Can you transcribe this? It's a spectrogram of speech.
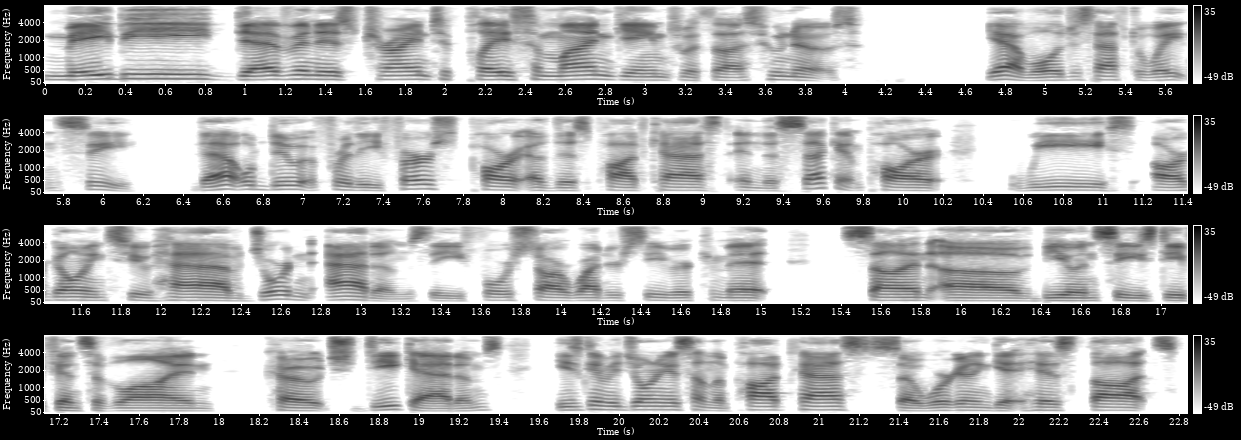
Maybe Devon is trying to play some mind games with us. Who knows? Yeah, we'll just have to wait and see. That will do it for the first part of this podcast. In the second part, we are going to have Jordyn Adams, the four star wide receiver commit, son of UNC's defensive line coach, Deke Adams. He's going to be joining us on the podcast. So we're going to get his thoughts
